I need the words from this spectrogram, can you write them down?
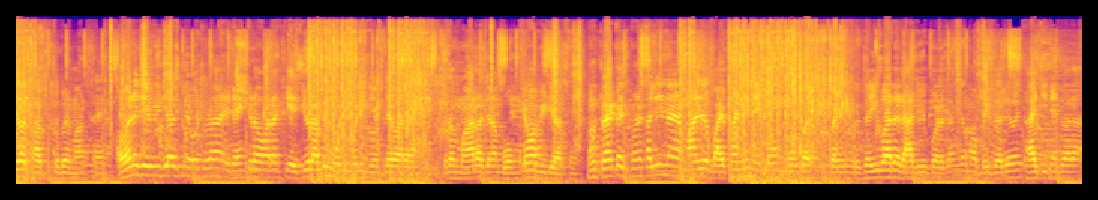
કેવા થાપ ખબર માર થાય. હવે જે વિડીયોઝ ને એવો થોડા રેન્કડા વાળા કેઝ્યુઅલ આવશે મોટી મોટી ગેમ પ્લે વાળા. થોડા મારા જણા બહુ એવા વીડિયો હશે હું ટ્રાય કરીશ, મને ખાલી ને મારે વાઈફાઈ નહીં એટલે હું મોબાઈલ રવિવારે રાહ જોવી પડે. કારણ કે મારા ભાઈ ઘરે હોય ફાઈવ જી નેટ વાળા,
